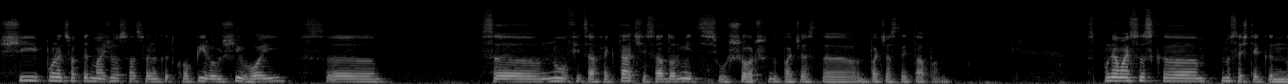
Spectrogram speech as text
și puneți-o cât mai jos astfel încât copilul și voi să, să nu fiți afectați și să adormiți ușor după această, după această etapă. Spuneam mai sus că nu se știe când,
